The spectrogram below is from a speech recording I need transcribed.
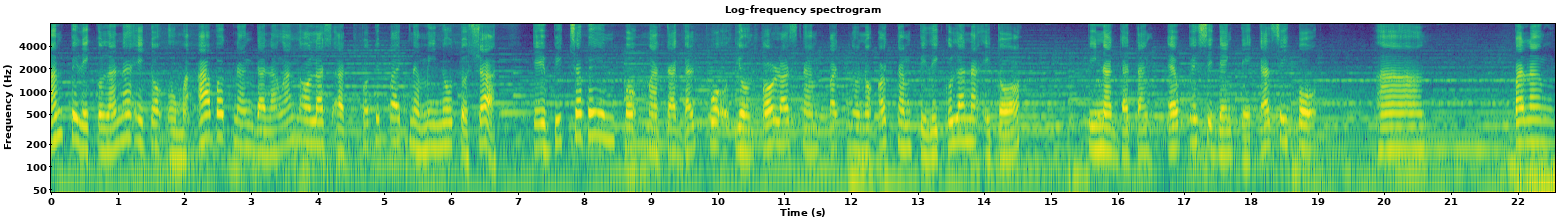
Ang pelikula na ito umaabot ng dalawang oras at 45 na minuto siya. Ibig sabihin po matagal po yung oras ng pagnunood ng pelikula na ito. Pinagatang El Presidente kasi po ah parang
